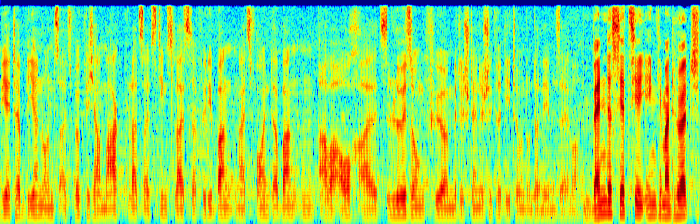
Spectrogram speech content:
Wir etablieren uns als wirklicher Marktplatz, als Dienstleister für die Banken, als Freund der Banken, aber auch als Lösung für mittelständische Kredite und Unternehmen selber. Wenn das jetzt hier irgendjemand hört,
